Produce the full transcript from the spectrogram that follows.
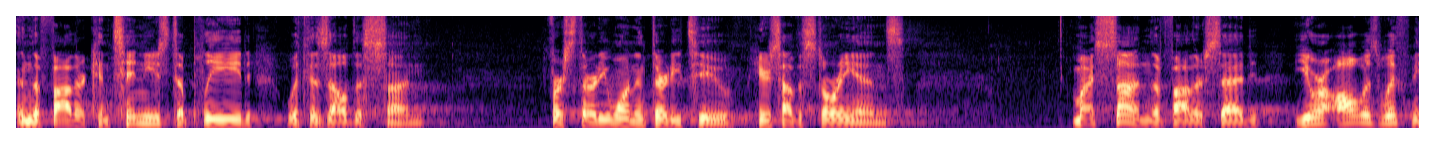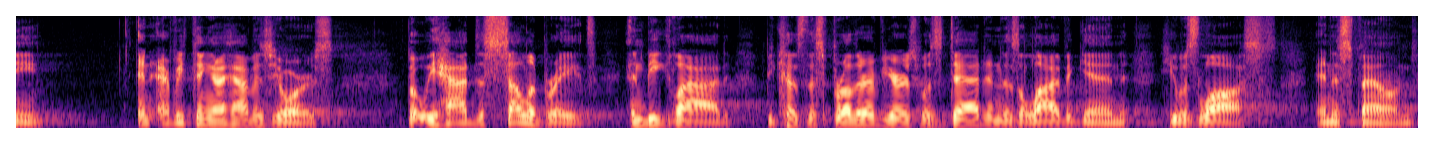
And the father continues to plead with his eldest son. Verse 31 and 32, here's how the story ends. My son, the father said, you are always with me and everything I have is yours. But we had to celebrate and be glad because this brother of yours was dead and is alive again. He was lost and is found.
